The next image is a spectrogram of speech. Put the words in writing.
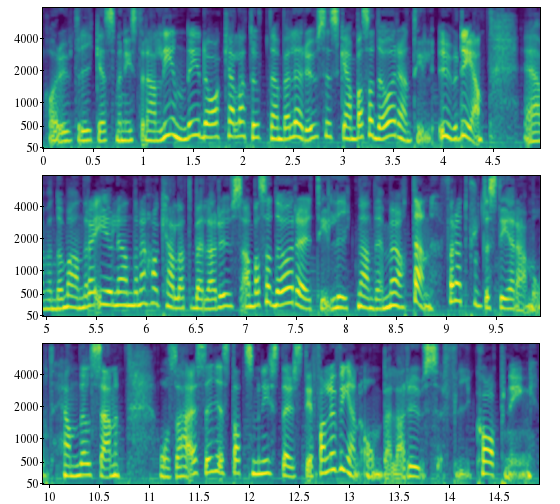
har utrikesminister Ann Linde idag kallat upp den belarusiska ambassadören till UD. Även de andra EU-länderna har kallat Belarus ambassadörer till liknande möten för att protestera mot händelsen. Och så här säger statsminister Stefan Löfven om Belarus flygkapning.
